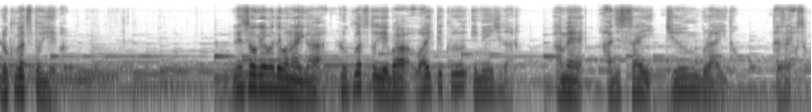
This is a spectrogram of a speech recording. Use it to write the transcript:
6月といえば。連想ゲームではないが6月といえば湧いてくるイメージがある。雨アジサイジューンブライド太宰治。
